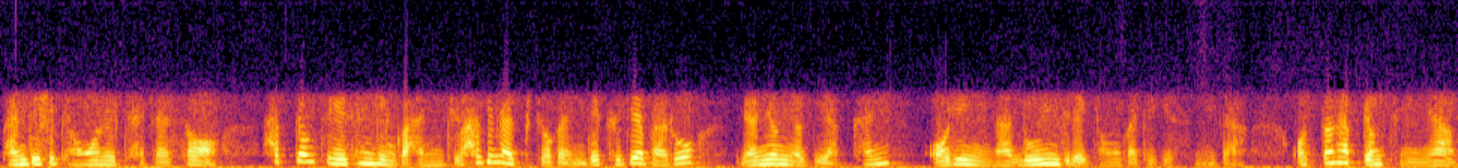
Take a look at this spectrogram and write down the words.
반드시 병원을 찾아서 합병증이 생긴 거 아닌지 확인할 필요가 있는데 그게 바로 면역력이 약한 어린이나 노인들의 경우가 되겠습니다. 어떤 합병증이냐?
